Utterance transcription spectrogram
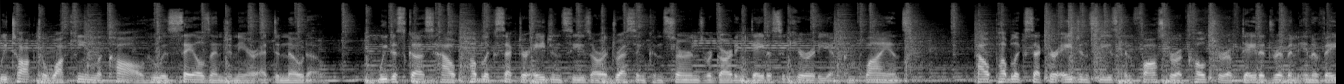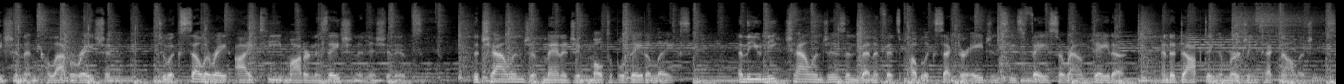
we talk to Joaquin Lacalle, who is sales engineer at Denodo. We discuss how public sector agencies are addressing concerns regarding data security and compliance, how public sector agencies can foster a culture of data driven innovation and collaboration to accelerate IT modernization initiatives, the challenge of managing multiple data lakes, and the unique challenges and benefits public sector agencies face around data and adopting emerging technologies.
